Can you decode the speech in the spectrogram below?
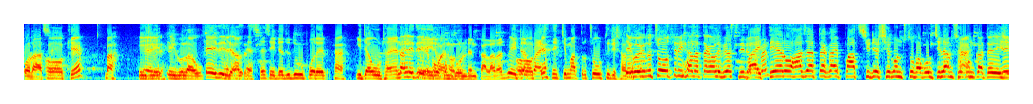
করা আছে। ওকে বাহ। এই যে এগুলাও এই যে- এসএস এটা যদি উপরের হ্যাঁ। এটা উঠায় নেন তাহলে এরকম গোল্ডেন কালার আসবে। এটার প্রাইস নিচ্ছে মাত্র চৌত্রিশ হাজার এগুলো কিন্তু চৌত্রিশ হাজার টাকা হলে ভিউয়ার্স নিতে ভাই পারবেন। তেরো হাজার টাকায় পাঁচ সিটের সেগুন সোফা বলছিলাম সেগুন হ্যাঁ। কাঠের এই যে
